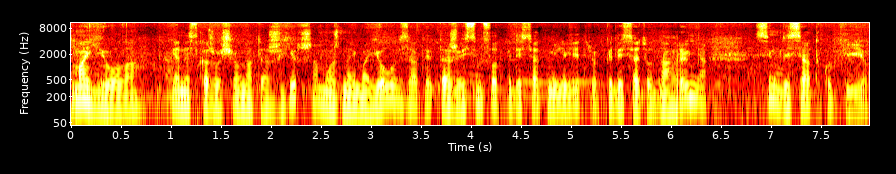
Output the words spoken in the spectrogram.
Майола. Я не скажу, що вона теж гірша, можна і майолу взяти, теж 850 мл, 51 гривня, 70 копійок.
